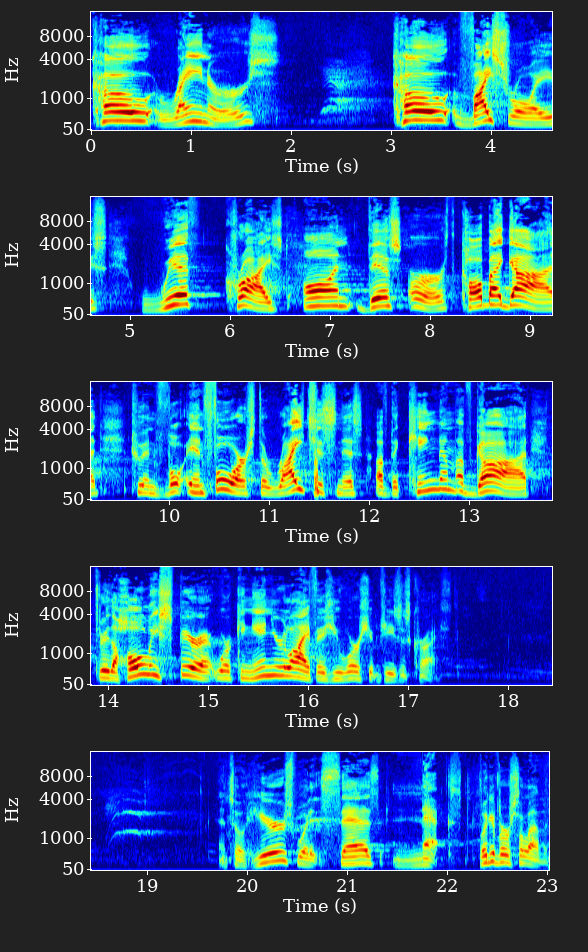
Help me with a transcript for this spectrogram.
co reigners, co viceroys with Christ on this earth, called by God to enforce the righteousness of the kingdom of God through the Holy Spirit working in your life as you worship Jesus Christ. And so here's what it says next. Look at verse 11.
